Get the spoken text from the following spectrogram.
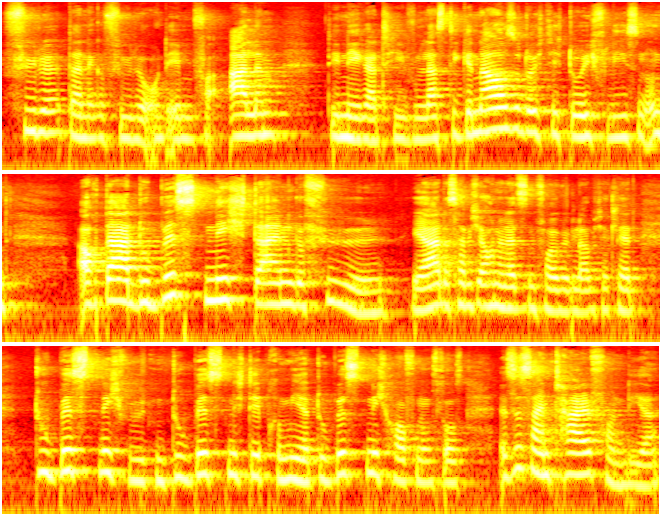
fühle deine Gefühle und eben vor allem die negativen. Lass die genauso durch dich durchfließen. Und auch da, du bist nicht dein Gefühl. Ja, das habe ich auch in der letzten Folge, glaube ich, erklärt. Du bist nicht wütend, du bist nicht deprimiert, du bist nicht hoffnungslos. Es ist ein Teil von dir.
